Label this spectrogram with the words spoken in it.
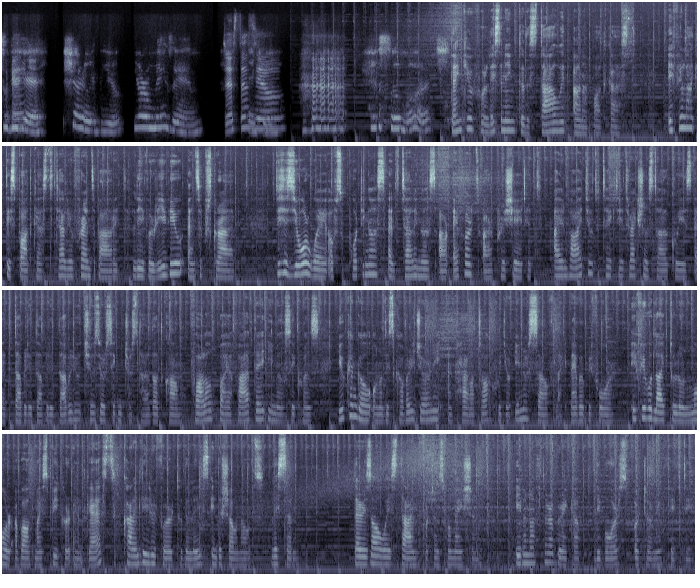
okay. be here sharing with you. You're amazing. Just as Thank you. Thank you so much. Thank you for listening to the Style with Ana podcast. If you like this podcast, tell your friends about it, leave a review, and subscribe. This is your way of supporting us and telling us our efforts are appreciated. I invite you to take the Attraction Style quiz at www.chooseyoursignatureStyle.com, followed by a 5 day email sequence. You can go on a discovery journey and have a talk with your inner self like never before. If you would like to learn more about my speaker and guests, kindly refer to the links in the show notes. Listen, there is always time for transformation, even after a breakup, divorce, or turning 50.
